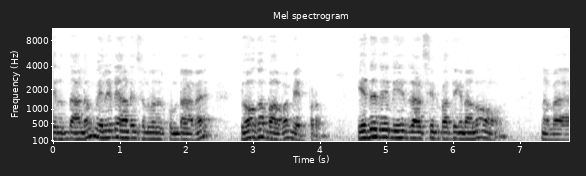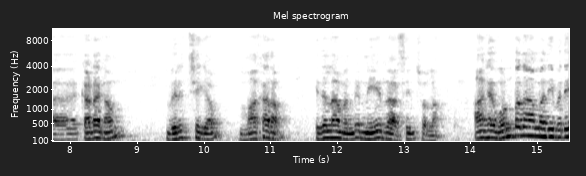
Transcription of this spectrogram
இருந்தாலும் வெளிநாடு செல்வதற்குண்டான யோக பாவம் ஏற்படும். எது நீர் ராசின்னு பார்த்தீங்கன்னாலும் நம்ம கடகம் விருச்சிகம் மகரம் இதெல்லாம் வந்து நீர் ராசின்னு சொல்லலாம். ஆக ஒன்பதாம் அதிபதி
